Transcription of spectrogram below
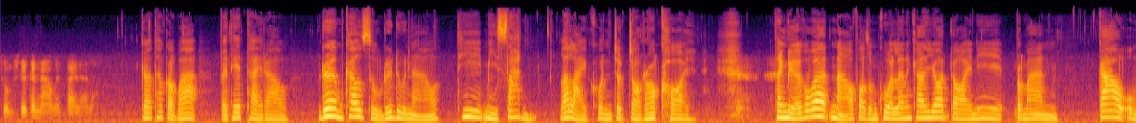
สวมเสื้อกันหนาวกันไปแล้วล่ะก็เท่ากับว่าประเทศไทยเราเริ่มเข้าสู่ฤดูหนาวที่มีสั้นและหลายคนจดจ่อรอคอย ทางเหนือเขาว่าหนาวพอสมควรแล้วนะคะ ยอดดอยนี่ประมาณ 9 อง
